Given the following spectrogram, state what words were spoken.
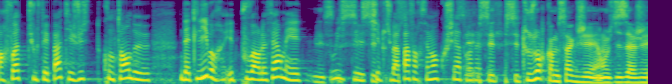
Parfois, tu le fais pas. Tu es juste content de d'être libre et de pouvoir le faire, mais, oui, tu, tu vas pas forcément coucher après. C'est- toujours comme ça que j'ai envisagé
